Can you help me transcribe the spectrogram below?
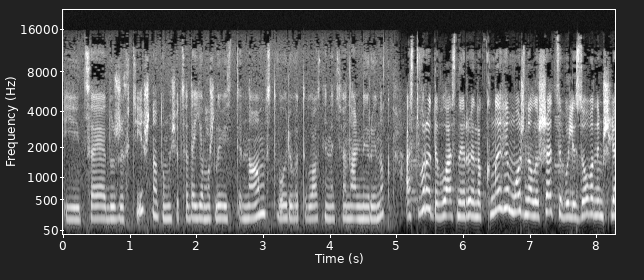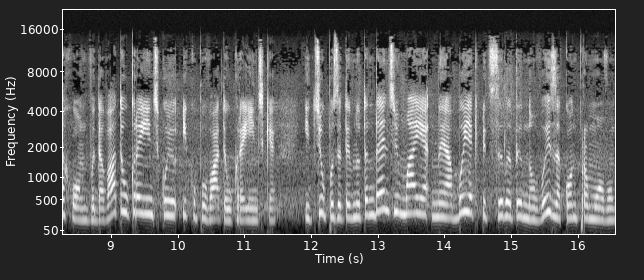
і це дуже втішно, тому що це дає можливість нам створювати власний національний ринок. А створити власний ринок книги можна лише цивілізованим шляхом видавати українською і купувати українське. І цю позитивну тенденцію має неабияк підсилити новий закон про мову.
